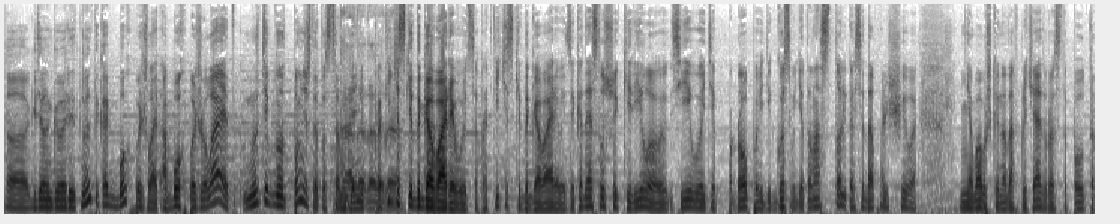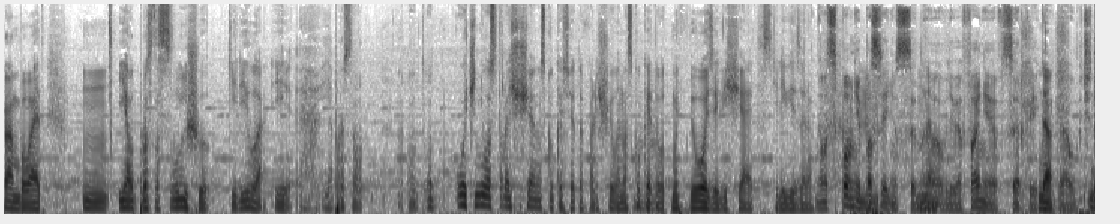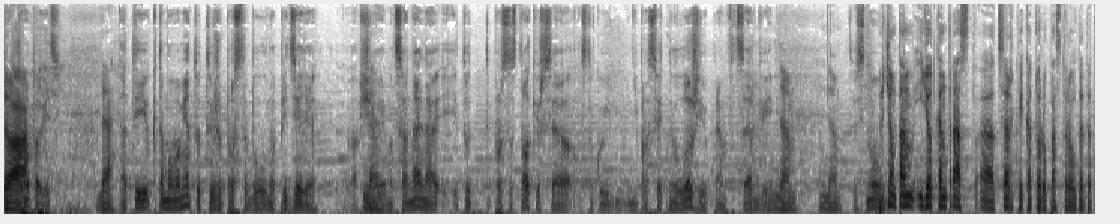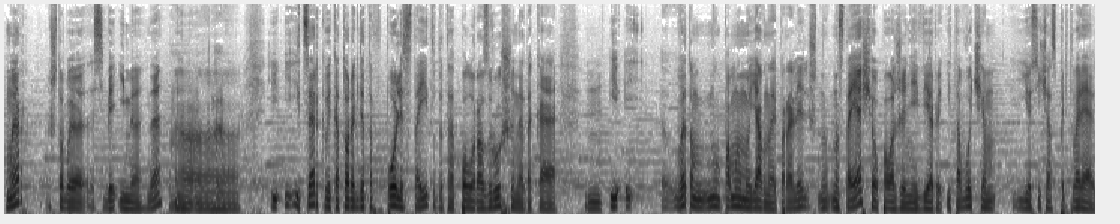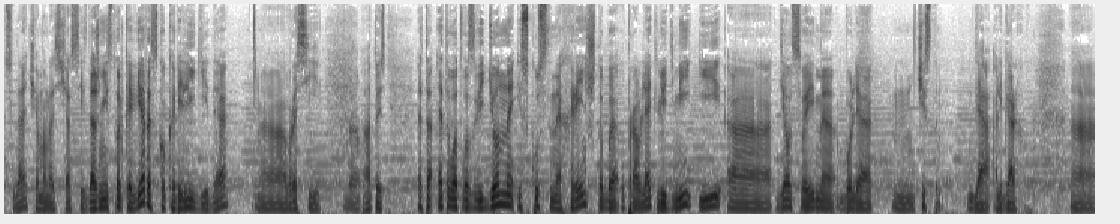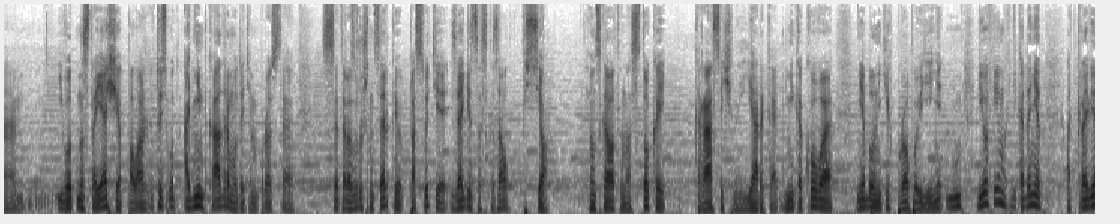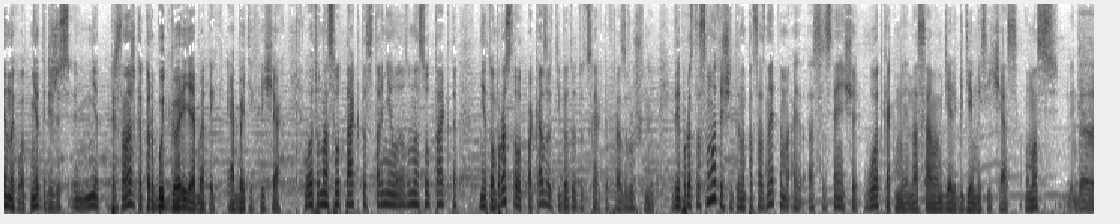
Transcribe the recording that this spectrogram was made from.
А, где он говорит, ну это как Бог пожелает, а Бог пожелает, ну типа, ну, помнишь эту сцену, да, где да, они да, практически договариваются, практически договариваются. И когда я слушаю Кирилла, все его эти проповеди, господи, это настолько всегда фальшиво. Меня бабушка иногда включает просто по утрам бывает. Я вот просто слышу Кирилла, и я просто вот, вот, вот очень остро ощущаю, насколько все это фальшиво, насколько mm-hmm. это вот мафиози вещает с телевизора. Ну вот вспомни mm-hmm. последнюю сцену да. в Левиафане в церкви, да. когда он почитал да. проповедь. Да. А ты к тому моменту ты уже просто был на пределе вообще да. эмоционально, и тут ты просто сталкиваешься с такой непросветной ложью прям в церкви. Да. Да. То есть, ну... Причем там идет контраст э, церкви, которую построил этот мэр, чтобы себе имя, да? Mm-hmm, а, да. И, и, и церкви, которая где-то в поле стоит, вот эта полуразрушенная такая. И, и в этом, ну, по-моему, явная параллель настоящего положения веры и того, чем ее сейчас притворяются, да, чем она сейчас есть. Даже не столько веры, сколько религии, да, э, в России. Да. А, то есть это, это вот возведенная искусственная хрень, чтобы управлять людьми и э, делать свое имя более м, чистым для олигархов. А, и вот настоящее положение... То есть вот одним кадром вот этим просто с этой разрушенной церковью, по сути, Звягинцев сказал все. И он сказал это настолько красочно, ярко. Никакого, не было никаких проповедей. Не, в его фильмах никогда нет откровенных, вот нет, режисс... нет персонажа, который будет говорить об, этих, об этих вещах. Вот у нас вот так-то в стране, вот у нас вот так-то. Нет, он просто вот показывает тебе вот эту церковь разрушенную. И ты просто смотришь, и ты на подсознательном состоянии вот как мы на самом деле, где мы сейчас. У нас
